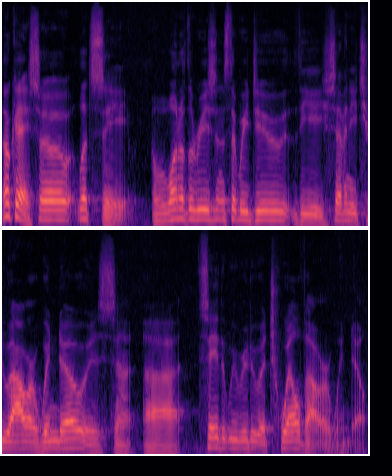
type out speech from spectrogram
Okay, so let's see. One of the reasons that we do the 72-hour window is, uh, uh, say that we were to do a 12-hour window.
